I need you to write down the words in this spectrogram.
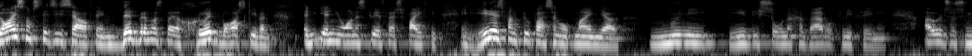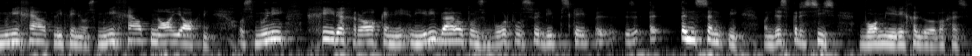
Daai is nog steeds dieselfde en dit bring ons by 'n groot waarskuwing in 1 Johannes 2 vers 15. En hier is van toepassing op my en jou. Moenie hierdie sondige wêreld lief hê nie. Ouens, ons moenie geld lief hê nie. Ons moenie geld najag nie. Ons moenie gierig raak in in hierdie wêreld ons wortels so diep skep insink nie, want dis presies waarmee hierdie gelowiges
